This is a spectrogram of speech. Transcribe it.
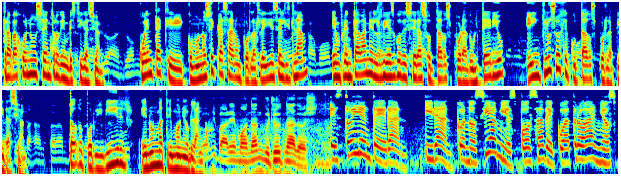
trabajó en un centro de investigación. Cuenta que, como no se casaron por las leyes del Islam, enfrentaban el riesgo de ser azotados por adulterio e incluso ejecutados por lapidación. Todo por vivir en un matrimonio blanco. Estoy en Teherán, Irán. Conocí a mi esposa de cuatro años,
